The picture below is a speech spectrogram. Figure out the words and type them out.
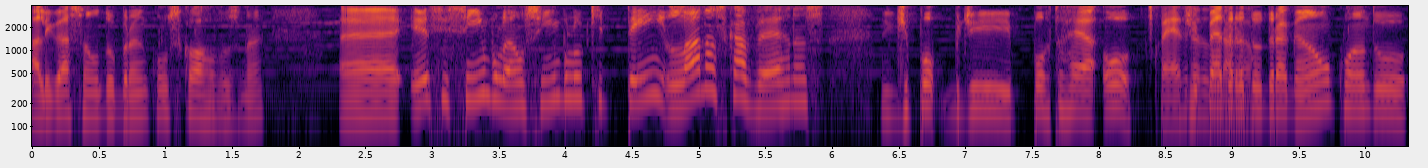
a ligação do Bran com os corvos, né? É, esse símbolo é um símbolo que tem lá nas cavernas de, de Porto Real, oh, Pedra de do Pedra Dragão. do Dragão quando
